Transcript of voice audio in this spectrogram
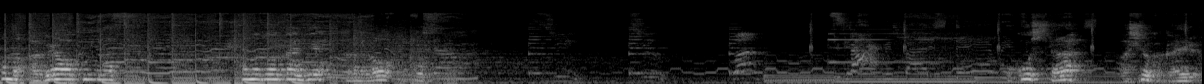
今度はあぐらを組みます。この状態で体を起こす。起こしたら足を抱える。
